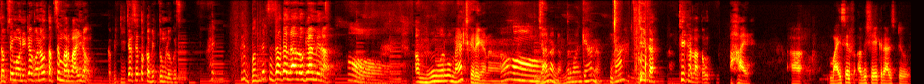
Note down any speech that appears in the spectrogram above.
जब से मॉनिटर बना हूँ तब से मरवा ही रहा हूँ। कभी टीचर से तो कभी तुम लोगों से। अरे, तेरे बंदर से ज़्यादा लाल हो गया मेरा। अब मुँह और वो मैच करेगा ना। जाना नंबर मांग के आना। ठीक है ठीक है लाता हूँ। Hi myself Abhishek Raj too.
